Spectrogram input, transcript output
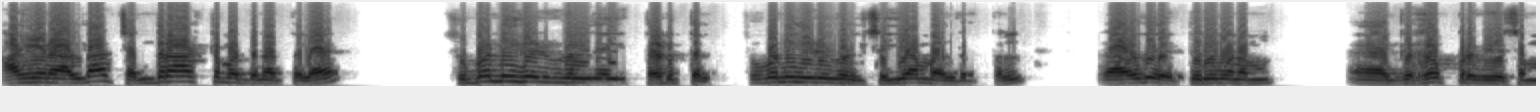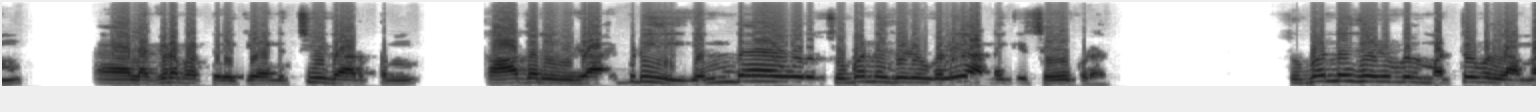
ஆகையினால்தான் சந்திராஷ்டம தினத்துல சுப நிகழ்வுகளை தடுத்தல் சுப நிகழ்வுகள் செய்யாமல் இருத்தல் அதாவது திருமணம் கிரகப்பிரவேசம் லக்ன பத்திரிகை நிச்சயதார்த்தம் காதல் விழா இப்படி எந்த ஒரு சுப நிகழ்வுகளையும் அன்னைக்கு செய்யக்கூடாது. சுப நிகழ்வுகள் மட்டும் இல்லாம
